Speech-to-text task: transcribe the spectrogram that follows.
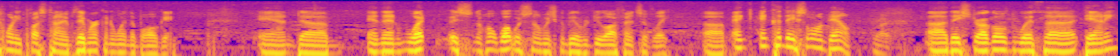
20 plus times. They weren't going to win the ball game. And um, and then what is what was Snohomish going to be able to do offensively? Uh, and and could they slow him down? Right. Uh, they struggled with uh, Danny,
